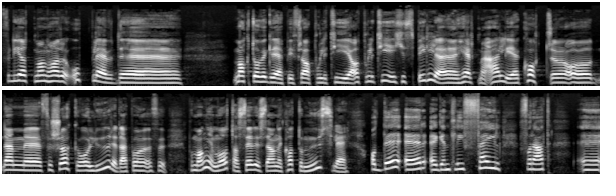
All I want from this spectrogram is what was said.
Fordi at man har opplevd eh, maktovergrep fra politiet. At politiet ikke spiller helt med ærlige kort. Og de eh, forsøker å lure deg på, på mange måter. ser er det er katt og mus-lek. Og det er egentlig feil, for at eh,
